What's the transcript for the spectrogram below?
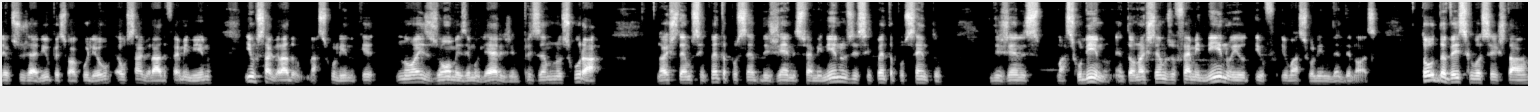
eu sugeri, o pessoal acolheu, é o sagrado feminino e o sagrado masculino, que nós, homens e mulheres, gente, precisamos nos curar. Nós temos 50% de genes femininos e 50% de genes masculino. Então, nós temos o feminino e o, e o, e o masculino dentro de nós. Toda vez que você está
